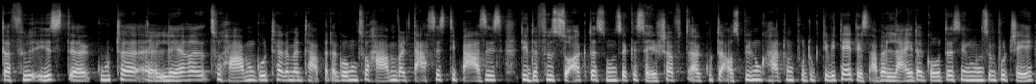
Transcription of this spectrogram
dafür ist, äh, gute äh, Lehrer zu haben, gute Elementarpädagogen zu haben, weil das ist die Basis, die dafür sorgt, dass unsere Gesellschaft eine gute Ausbildung hat und Produktivität ist. Aber leider Gottes in unserem Budget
